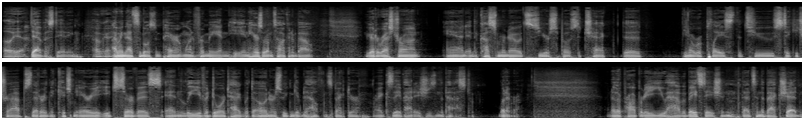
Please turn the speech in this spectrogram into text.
Oh yeah. Devastating. Okay. I mean, that's the most apparent one for me. And he, and here's what I'm talking about. You go to a restaurant, and in the customer notes, you're supposed to check the, you know, replace the two sticky traps that are in the kitchen area each service, and leave a door tag with the owner so we can give it to health inspector, right? Because they've had issues in the past. Whatever. Another property, you have a bait station that's in the back shed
